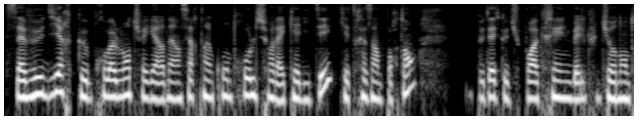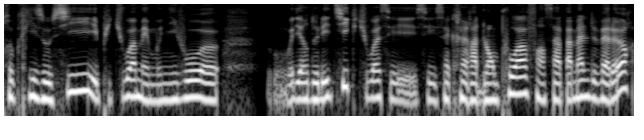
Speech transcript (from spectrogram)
Ça veut dire que probablement tu vas garder un certain contrôle sur la qualité, qui est très important, peut-être que tu pourras créer une belle culture d'entreprise aussi. Et puis, tu vois, même au niveau, euh, on va dire, de l'éthique, tu vois, c'est, ça créera de l'emploi. Enfin, ça a pas mal de valeur.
